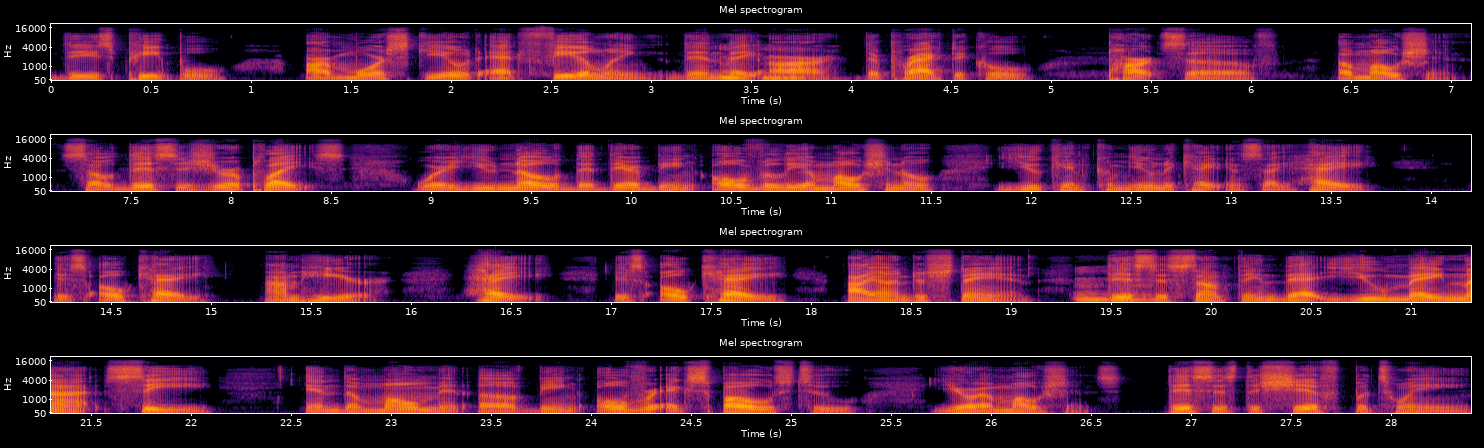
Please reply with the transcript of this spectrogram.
these people are more skilled at feeling than they Mhm. are the practical parts of emotion. So this is your place where you know that they're being overly emotional. You can communicate and say, Hey, it's okay. I'm here. Hey, it's okay. I understand. This is something that you may not see in the moment of being overexposed to your emotions. This is the shift between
